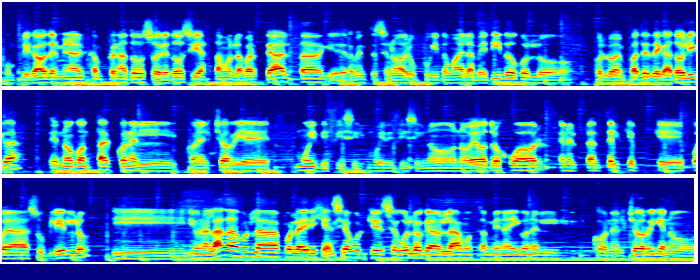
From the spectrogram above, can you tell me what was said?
complicado terminar el campeonato, sobre todo si ya estamos en la parte alta, que de repente se nos abre un poquito más el apetito con, los, con los empates de Católica. Eh, no contar con el, con el Chorri es muy difícil, muy difícil. No, no veo otro jugador en el plantel que, que pueda suplirlo. Y, una lata por la, por la dirigencia, porque según lo que hablábamos también ahí con el, con el Chorri, que no,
